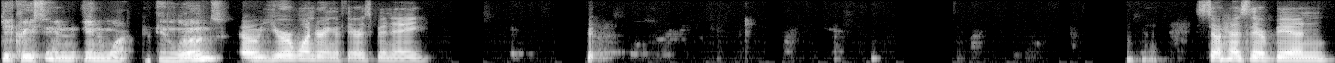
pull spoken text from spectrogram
Decrease in, in what? In loons? So you're wondering if there's been a So has there been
